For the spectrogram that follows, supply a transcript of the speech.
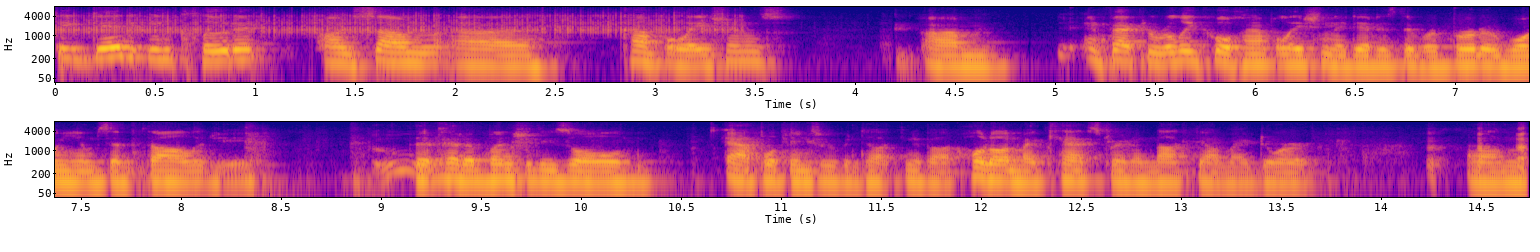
They did include it on some uh, compilations. Um, in fact, a really cool compilation they did is the Roberta Williams anthology Ooh. that had a bunch of these old Apple things we've been talking about. Hold on, my cat's trying to knock down my door. Um,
